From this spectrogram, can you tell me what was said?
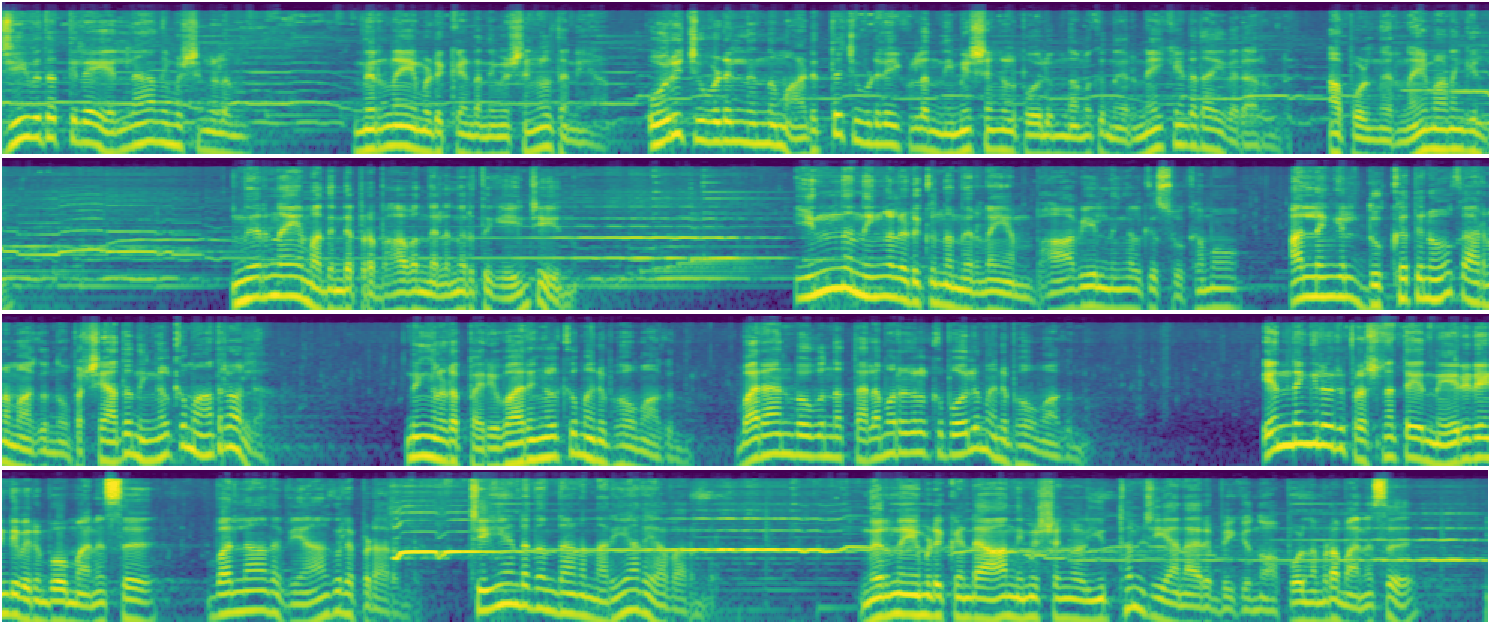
ജീവിതത്തിലെ എല്ലാ നിമിഷങ്ങളും നിർണയമെടുക്കേണ്ട നിമിഷങ്ങൾ തന്നെയാണ്. ഒരു ചുവടിൽ നിന്നും അടുത്ത ചുവടിലേക്കുള്ള നിമിഷങ്ങൾ പോലും നമുക്ക് നിർണയിക്കേണ്ടതായി വരാറുണ്ട്. അപ്പോൾ നിർണയമാണെങ്കിൽ നിർണയം അതിന്റെ പ്രഭാവം നിലനിർത്തുകയും ചെയ്യുന്നു. ഇന്ന് നിങ്ങൾ എടുക്കുന്ന നിർണയം ഭാവിയിൽ നിങ്ങൾക്ക് സുഖമോ അല്ലെങ്കിൽ ദുഃഖത്തിനോ കാരണമാകുന്നു. പക്ഷേ അത് നിങ്ങൾക്ക് മാത്രമല്ല. നിങ്ങളുടെ പരിവാരങ്ങൾക്കും അനുഭവമാകുന്നു. വരാൻ പോകുന്ന തലമുറകൾക്ക് പോലും അനുഭവമാകുന്നു. എന്തെങ്കിലും ഒരു പ്രശ്നത്തെ നേരിടേണ്ടി വരുമ്പോൾ മനസ്സ് വല്ലാതെ വ്യാകുലപ്പെടാറുണ്ട്. ചെയ്യേണ്ടതെന്താണെന്നറിയാതെയാവാറുണ്ട് നിർണയമെടുക്കേണ്ട ആ നിമിഷങ്ങൾ യുദ്ധം ചെയ്യാൻ ആരംഭിക്കുന്നു. അപ്പോൾ നമ്മുടെ മനസ്സ്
